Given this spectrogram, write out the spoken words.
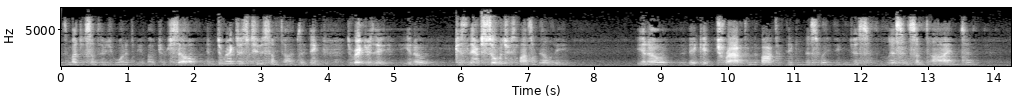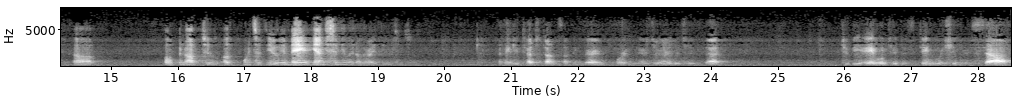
As much as sometimes you want it to be about yourself. And directors too sometimes. I think directors, they, you know, because they have so much responsibility, you know, they get trapped in the box of thinking this way. If you can just listen sometimes and uh, open up to other points of view, it may, again, simulate other ideas. I think you touched on something very important there, Jerry, which is that to be able to distinguish in yourself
